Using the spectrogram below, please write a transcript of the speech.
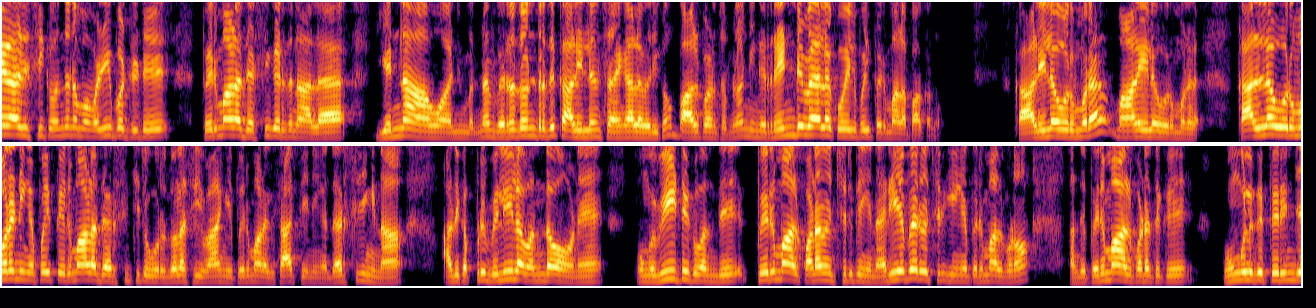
ஏகாதசிக்கு வந்து நம்ம வழிபட்டுட்டு பெருமாளை தரிசிக்கிறதுனால என்ன ஆகும் அப்படின்னு பார்த்தீங்கன்னா விரதன்றது காலையிலேருந்து சாயங்காலம் வரைக்கும் பால் பழம் சாப்பிடலாம். நீங்கள் ரெண்டு வேளை கோயில் போய் பெருமாளை பார்க்கணும். காலையில் ஒரு முறை மாலையில் ஒரு முறை. காலைல ஒரு முறை நீங்கள் போய் பெருமாளை தரிசிச்சுட்டு ஒரு துளசி வாங்கி பெருமாளுக்கு சாத்தி நீங்கள் தரிசிச்சிங்கன்னா அதுக்கப்புறம் வெளியில் வந்தவொடனே உங்கள் வீட்டுக்கு வந்து பெருமாள் படம் வச்சுருப்பீங்க. நிறைய பேர் வச்சுருக்கீங்க பெருமாள் படம். அந்த பெருமாள் படத்துக்கு உங்களுக்கு தெரிஞ்ச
